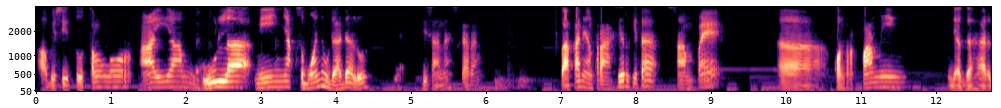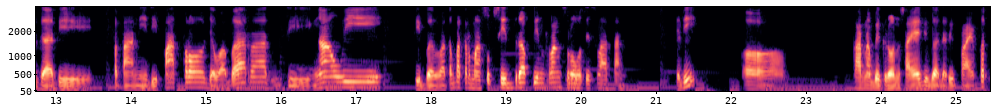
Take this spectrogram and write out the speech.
Habis itu telur, ayam, gula, minyak semuanya udah ada loh Ya. di sana sekarang. Hmm. Bahkan yang terakhir kita sampai eh, kontrak farming, menjaga harga di petani di Patrol, Jawa Barat, di Ngawi, di beberapa tempat termasuk Sidrap, Pinrang, Sulawesi Selatan. Jadi eh, karena background saya juga dari private,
